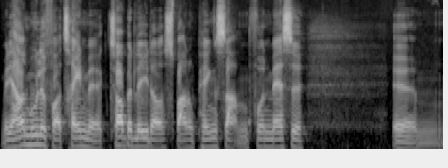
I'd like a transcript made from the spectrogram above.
men jeg havde en mulighed for at træne med topatleter, spare nogle penge sammen, få en masse øhm,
